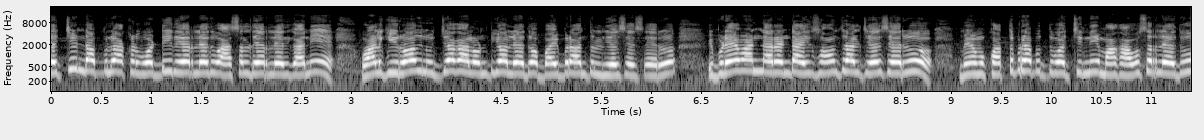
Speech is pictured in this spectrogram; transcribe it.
తెచ్చిన డబ్బులు అక్కడ వడ్డీ తీరలేదు అసలు తీరలేదు కానీ వాళ్ళకి ఈ రోజున ఉద్యోగాలు ఉంటాయో లేదో భయభ్రాంతులు చేసేసారు. ఇప్పుడు ఏమంటున్నారంటే ఐదు సంవత్సరాలు చేశారు. మేము కొత్త ప్రభుత్వం వచ్చింది మాకు అవసరం లేదు.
